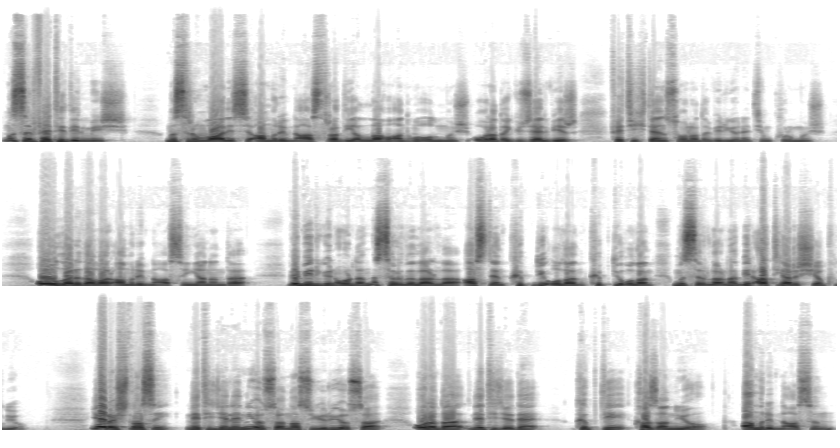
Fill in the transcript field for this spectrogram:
Mısır fethedilmiş, Mısır'ın valisi Amr İbni As radıyallahu anhu olmuş. Orada güzel bir fetihten sonra da bir yönetim kurmuş. Oğulları da var Amr İbni As'ın yanında. Ve bir gün orada Mısırlılarla aslen Kıpti olan, Kıpti olan Mısırlarla bir at yarışı yapılıyor. Yarış nasıl neticeleniyorsa, nasıl yürüyorsa orada neticede Kıpti kazanıyor. Amr İbni As'ın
